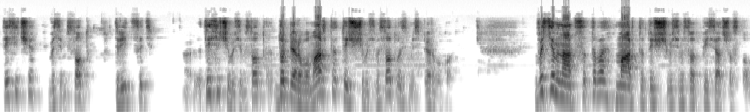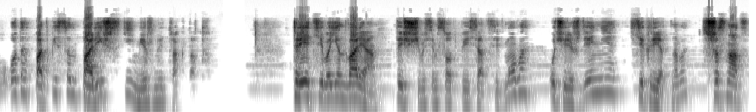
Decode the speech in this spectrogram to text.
1830, 1800, до 1 марта 1881 года. 18 марта 1856 года подписан Парижский мирный трактат. 3 января 1857 учреждение секретного с 16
